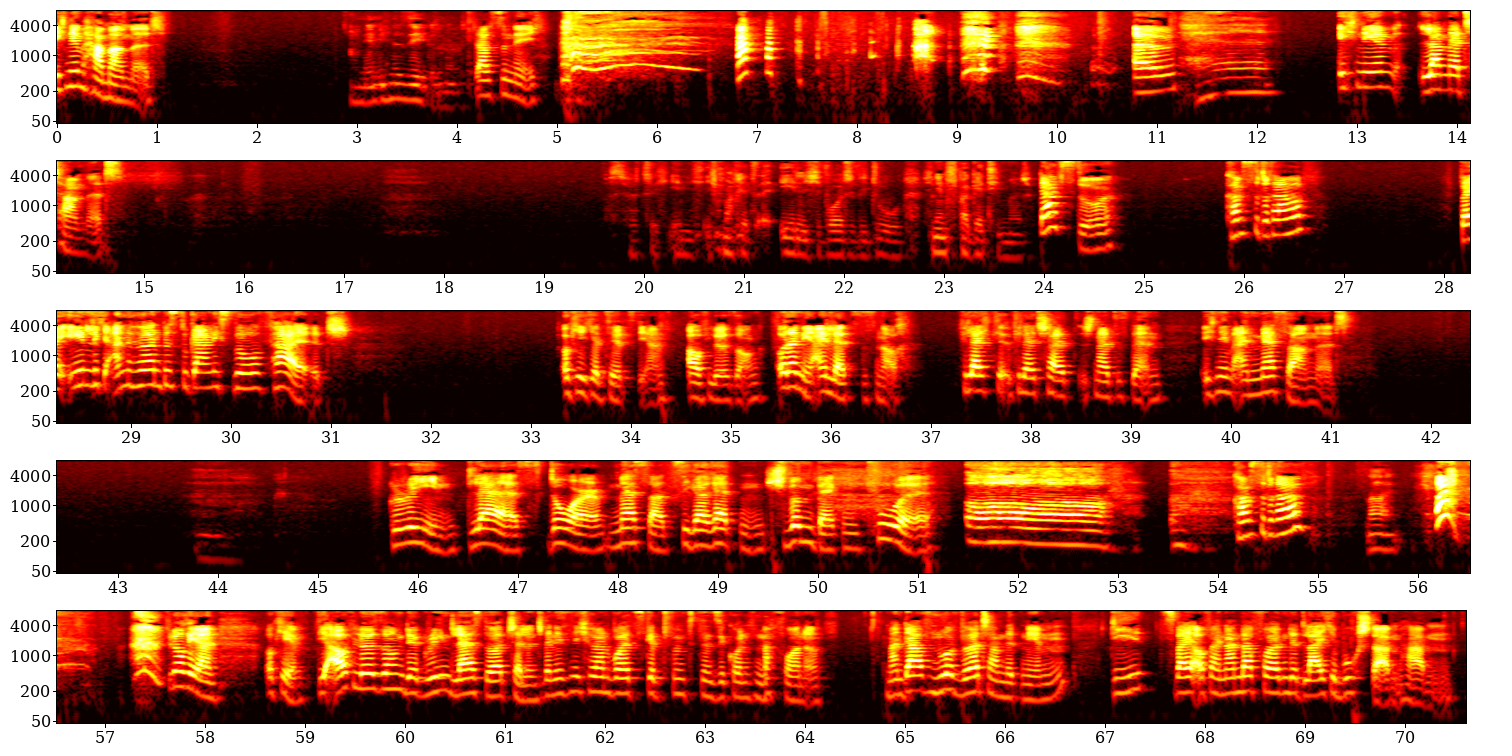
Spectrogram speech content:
Ich nehme Hammer mit. Dann nehme ich eine Segel mit. Darfst du nicht. ähm, Hä? Ich nehme Lametta mit. Das hört sich ähnlich. Ich mache jetzt ähnliche Worte wie du. Ich nehme Spaghetti mit. Darfst du? Kommst du drauf? Bei ähnlich anhören bist du gar nicht so falsch. Okay, ich erzähl's dir. Auflösung. Oder nee, ein letztes noch. Vielleicht, vielleicht schneid, schneid's es denn. Ich nehme ein Messer mit. Green, Glass, Door, Messer, Zigaretten, Schwimmbecken, Pool. Oh! Kommst du drauf? Nein. Florian. Okay, die Auflösung der Green Glass Door Challenge. Wenn ihr es nicht hören wollt, skippt 15 Sekunden nach vorne. Man darf nur Wörter mitnehmen, die zwei aufeinanderfolgende gleiche Buchstaben haben.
